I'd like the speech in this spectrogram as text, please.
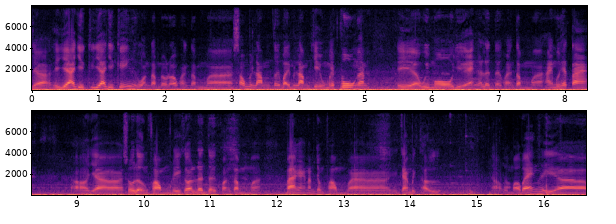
Dạ, thì giá dự giá dự kiến thì khoảng tầm đâu đó khoảng tầm à, 65 tới 75 triệu mét vuông anh. Thì à, quy mô dự án là lên tới khoảng tầm à, 20 hecta Đó, và số lượng phòng thì có lên tới khoảng tầm à, 3.500 phòng và căn biệt thự. Đó, mở bán thì à,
